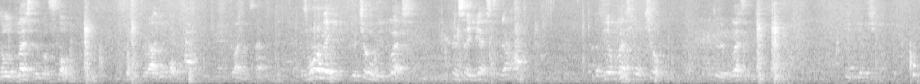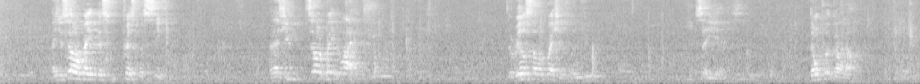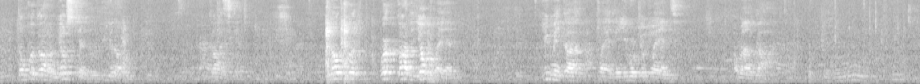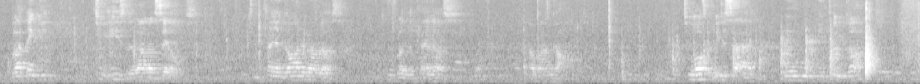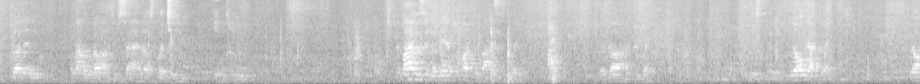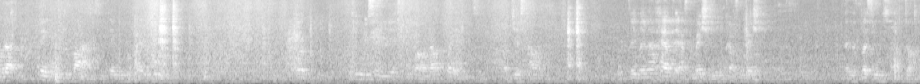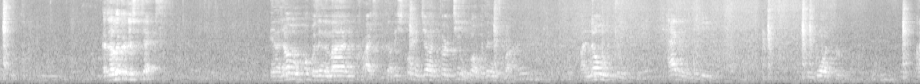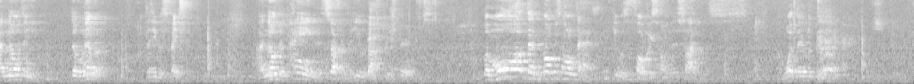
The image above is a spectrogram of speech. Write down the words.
those blessings will flow throughout your home, throughout your family. If you want to make your children be blessed, then say yes to God. Because He'll bless your children through the blessings He gives you. As you celebrate this Christmas season, and as you celebrate life, the real celebration is when you say yes. Don't put God on. Don't put God on your schedule. You get on God's schedule. Don't put work God in your plan. You make God's plan, and you work your plans around God. But I think we too easily allow ourselves to plan God around us rather than us around God. Too often we decide we include God rather than allowing God to decide us what to include. The Bible says the man's heart devises his way, but God the way. We all got plans. We all got things we devise and things we plan to do. But until we say yes to God, our plans are just plans. They may not have the affirmation and confirmation and the blessings of God. As I look at this text, and I know what was in the mind of Christ, because he spoke in John 13 what was in his mind. I know the agony that he was going through. I know the dilemma that he was facing. I know the pain and suffering that he was about to experience. But more than focus on that, he was focused on the disciples, and what they would do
